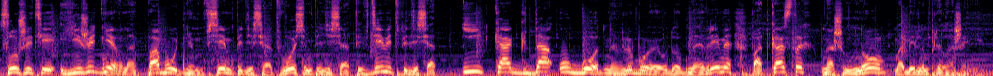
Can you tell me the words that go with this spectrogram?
Слушайте ежедневно, по будням в 7.50, 8.50 и в 9.50 и когда угодно, в любое удобное время в подкастах в нашем новом мобильном приложении.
